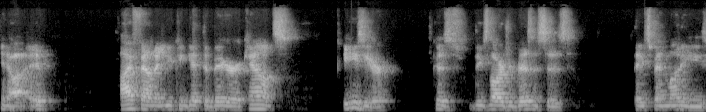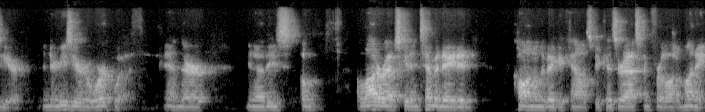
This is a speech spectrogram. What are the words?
you know, it, I found that you can get the bigger accounts easier because these larger businesses they spend money easier and they're easier to work with and they're you know these a, a lot of reps get intimidated calling on the big accounts because they're asking for a lot of money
